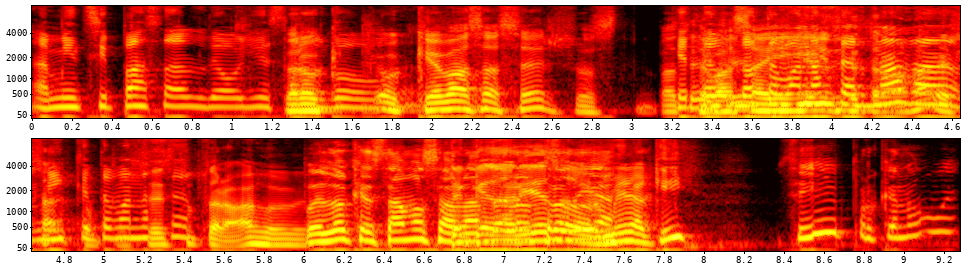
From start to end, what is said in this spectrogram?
A mí, si pasa el de hoy es Pero, algo... ¿qué vas a hacer? Pues, ¿Qué ¿Te te- vas no a te van a hacer trabajar, nada, ¿a mí qué te van a pues hacer? Es tu trabajo, güey. Pues lo que estamos ¿Te hablando el quedarías a otro día. dormir aquí? Sí, ¿por qué no, güey?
